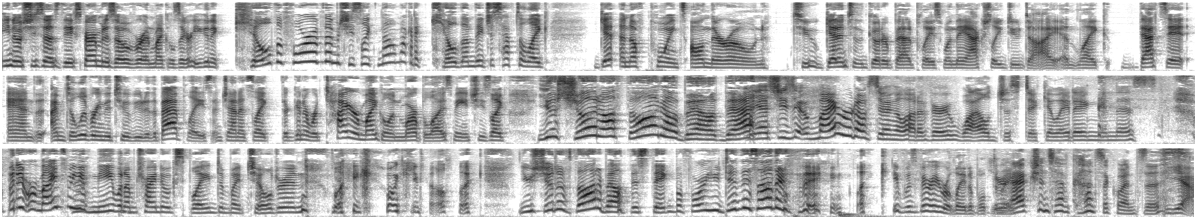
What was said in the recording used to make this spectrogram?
you know, she says the experiment is over, and Michael's like, "Are you going to kill the four of them?" And she's like, "No, I'm not going to kill them. They just have to like get enough points on their own to get into the good or bad place when they actually do die, and like that's it. And I'm delivering the two of you to the bad place." And Janet's like, "They're going to retire Michael and marbleize me," and she's like, "You should have thought about that." Yeah, she's Maya Rudolph's doing a lot of very wild gesticulating in this. But it reminds me of me when I'm trying to explain to my children, like, you know, like, you should have thought about this thing before you did this other thing. Like, it was very relatable to Your me. actions have consequences. yeah.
